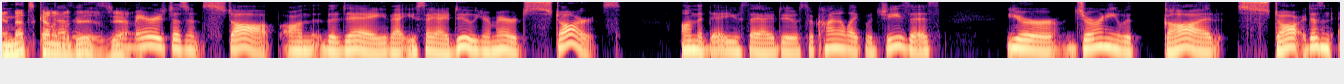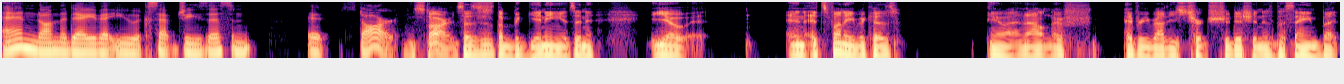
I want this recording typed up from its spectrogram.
And that's kind of what it is. Yeah. Your marriage doesn't stop on the day that you say I do. Your marriage starts on the day you say I do. So kind of like with Jesus, your journey with God start it doesn't end on the day that you accept Jesus and it starts. It starts. This is the beginning. It's in, you know, and it's funny because, you know, and I don't know if everybody's church tradition is the same, but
